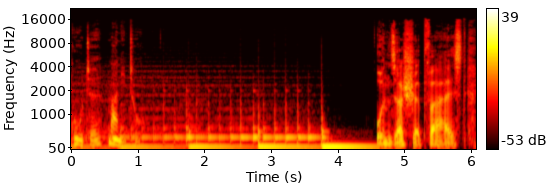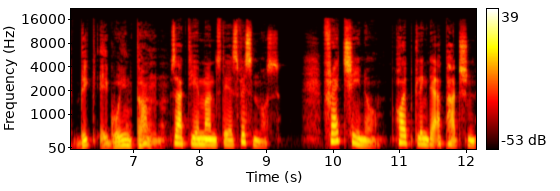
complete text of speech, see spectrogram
gute Manitou. Unser Schöpfer heißt Big Egoin Tan, sagt jemand, der es wissen muss. Fred Chino, Häuptling der Apachen,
